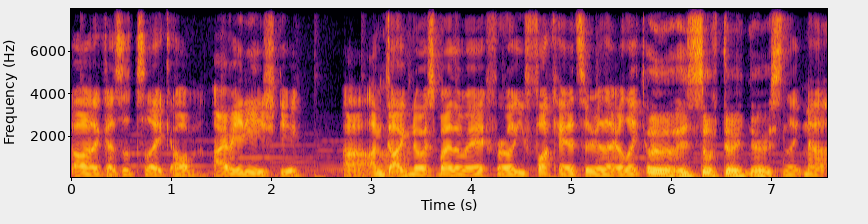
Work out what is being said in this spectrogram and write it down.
Uh, because it's like um, I have ADHD. Uh, I'm Oh. diagnosed, by the way, for all you fuckheads who are that are like, oh, he's self-diagnosed. Like, nah,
